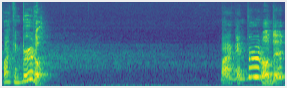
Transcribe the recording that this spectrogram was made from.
Fucking brutal. Fucking brutal, dude.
